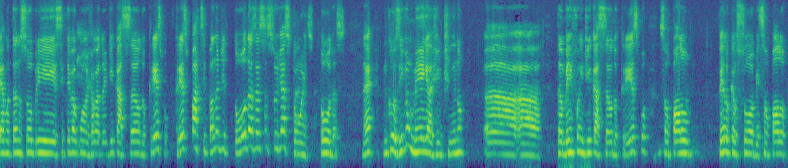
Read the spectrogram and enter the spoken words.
perguntando sobre se teve algum jogador indicação do Crespo. Crespo participando de todas essas sugestões, todas, né? Inclusive um meia argentino uh, uh, também foi indicação do Crespo. São Paulo, pelo que eu soube, São Paulo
